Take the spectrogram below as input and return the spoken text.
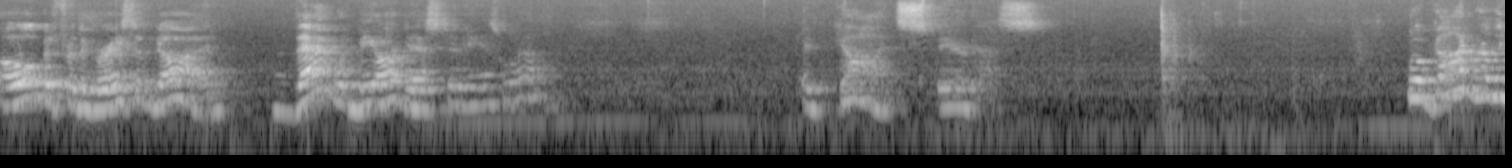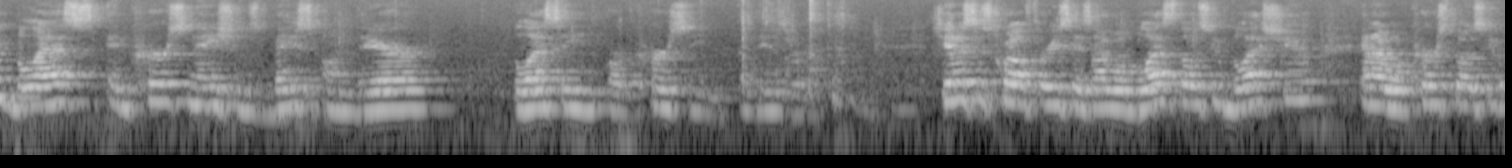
Oh, but for the grace of God, that would be our destiny as well. But God spared us. Will God really bless and curse nations based on their blessing or cursing of Israel? Genesis 12:3 says, I will bless those who bless you, and I will curse those who,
